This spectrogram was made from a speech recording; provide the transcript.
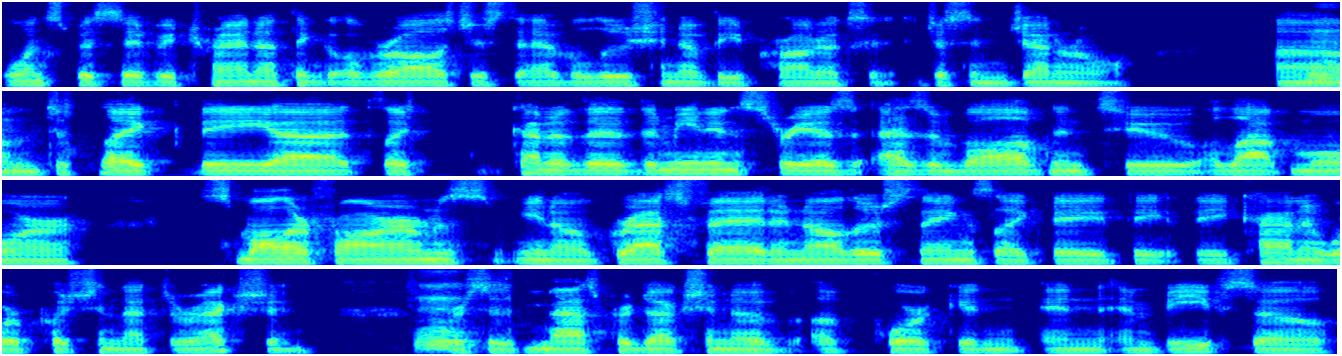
one specific trend. I think overall it's just the evolution of the products, just in general. Um, mm. Just like the uh, like kind of the the meat industry has has evolved into a lot more smaller farms, you know, grass fed and all those things. Like they they they kind of were pushing that direction mm. versus mass production of of pork and and and beef. So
